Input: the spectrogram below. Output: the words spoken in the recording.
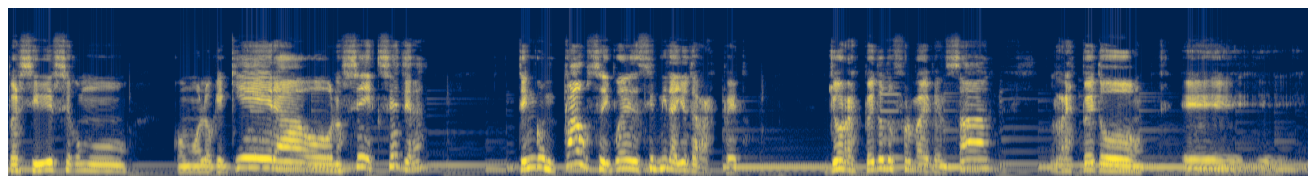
percibirse como, como lo que quiera, o no sé, etcétera, tenga un cauce y puede decir, mira, yo te respeto. Yo respeto tu forma de pensar, respeto eh, eh,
